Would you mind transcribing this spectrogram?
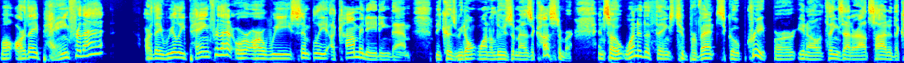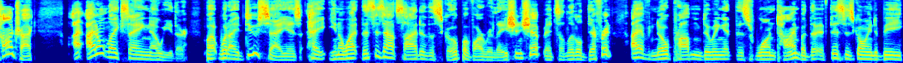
Well are they paying for that? Are they really paying for that or are we simply accommodating them because we don't want to lose them as a customer? And so one of the things to prevent scope creep or you know things that are outside of the contract I, I don't like saying no either. But what I do say is, hey, you know what? This is outside of the scope of our relationship. It's a little different. I have no problem doing it this one time. But if this is going to be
